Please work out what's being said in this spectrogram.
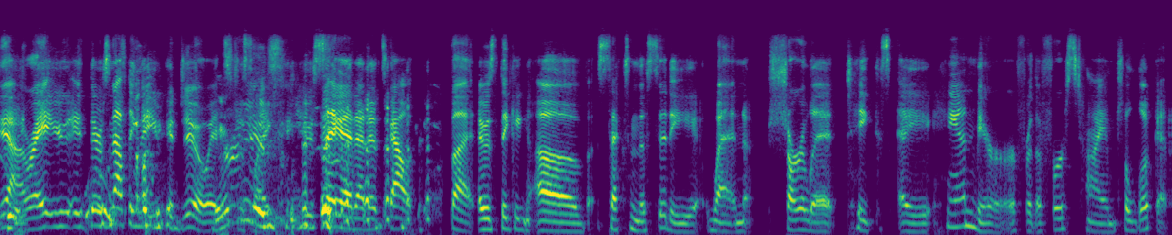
Yeah right? You, it, there's nothing that you can do. It's There just it like you say it and it's out. But i was thinking of sex in the city when charlotte takes a hand mirror for the first time to look at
